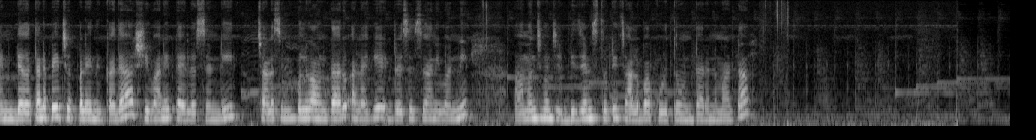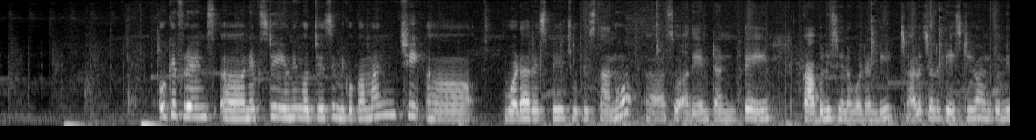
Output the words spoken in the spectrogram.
అండ్ తన పేరు చెప్పలేదు కదా శివాని టైలర్స్ అండి. చాలా సింపుల్గా ఉంటారు. అలాగే డ్రెస్సెస్ కానీ ఇవన్నీ మంచి మంచి డిజైన్స్ తోటి చాలా బాగా కుడుతూ ఉంటారన్నమాట. ఓకే ఫ్రెండ్స్ నెక్స్ట్ ఈవినింగ్ వచ్చేసి మీకు ఒక మంచి వడ రెసిపీ చూపిస్తాను. సో అదేంటంటే కాబులి శన వడ అండి. చాలా చాలా టేస్టీగా ఉంటుంది.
